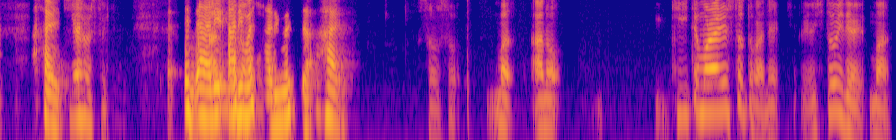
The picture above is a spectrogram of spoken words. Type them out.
はい。違いましたありあありました、ありました。はい。そうそう。まあ、あの、聞いてもらえる人とかね、え一人で、まあ、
